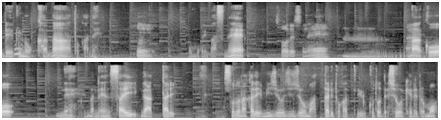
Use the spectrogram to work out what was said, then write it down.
れるのかなとかね、うん。思いますね。そうですね。うんはいまあこうね、まあ、連載があったりその中で未情事情もあったりとかっていうことでしょうけれども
